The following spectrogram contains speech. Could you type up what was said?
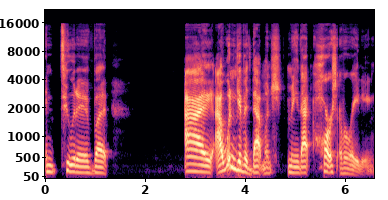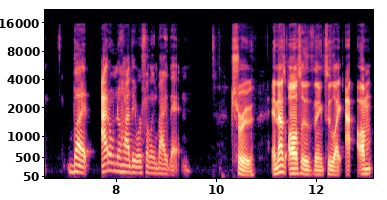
intuitive, but I I wouldn't give it that much, I mean, that harsh of a rating. But I don't know how they were feeling back then. True. And that's also the thing too. Like, I, I'm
